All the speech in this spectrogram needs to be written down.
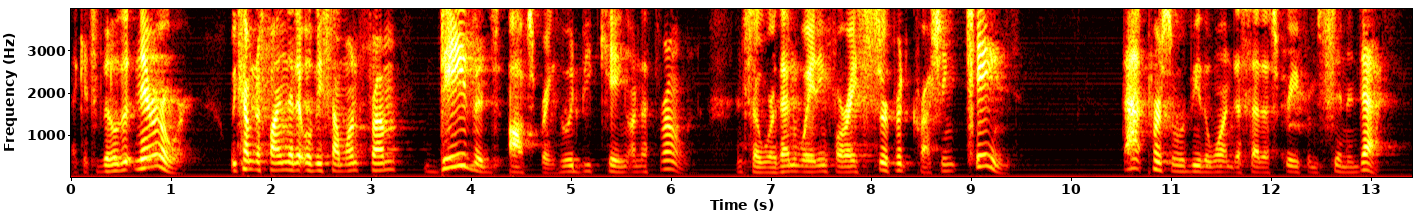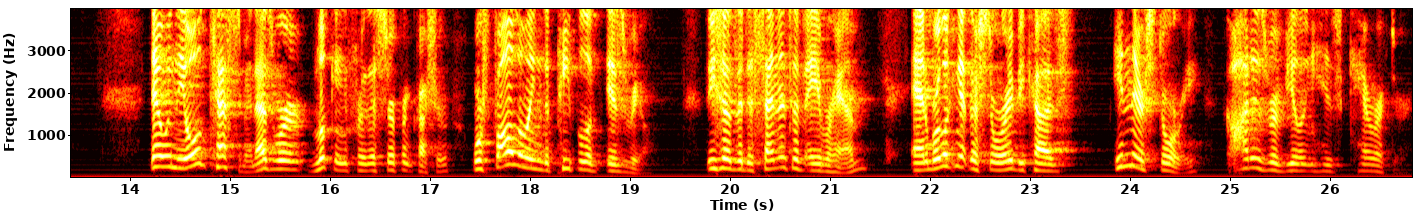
that gets a little bit narrower. We come to find that it will be someone from David's offspring who would be king on the throne. And so we're then waiting for a serpent crushing king. That person would be the one to set us free from sin and death. Now, in the Old Testament, as we're looking for this serpent crusher, we're following the people of Israel. These are the descendants of Abraham, and we're looking at their story because in their story, God is revealing his character,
